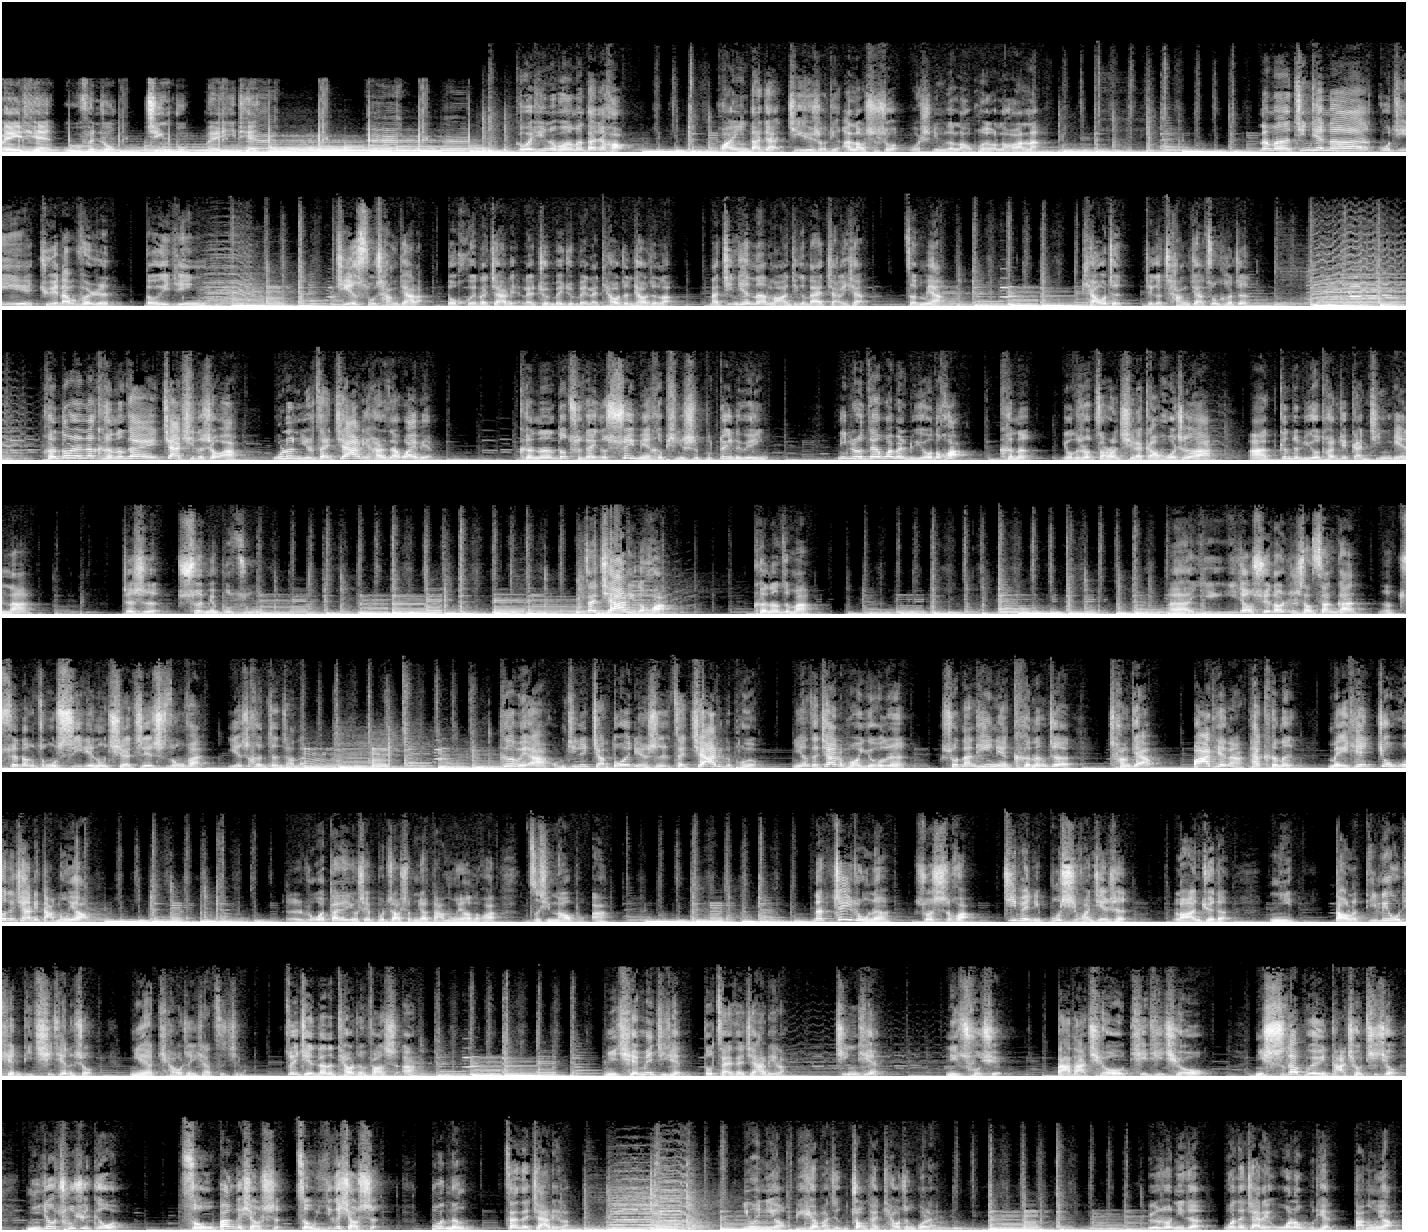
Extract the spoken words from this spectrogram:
每天五分钟，进步每一天。各位听众朋友们，大家好，欢迎大家继续收听安老师说，我是你们的老朋友老安了。那么今天呢，估计绝大部分人都已经结束长假了，都回到家里来准备准备，来调整调整了。那今天呢，老安就跟大家讲一下，怎么样调整这个长假综合症。很多人呢，可能在假期的时候啊，无论你是在家里还是在外边，可能都存在一个睡眠和平时不对的原因。你比如在外面旅游的话，可能有的时候早上起来赶火车啊，啊，跟着旅游团去赶景点呐，这是睡眠不足。在家里的话，可能怎么？哎呀，一一觉睡到日上三竿，嗯，睡到中午十一点钟起来直接吃中饭也是很正常的。特别啊，我们今天讲多一点是在家里的朋友。你像在家里的朋友，有的人说难听一点，可能这长假八天呢，他可能每天就窝在家里打农药。呃，如果大家有谁不知道什么叫打农药的话，自行脑补啊。那这种呢，说实话，即便你不喜欢健身，老安觉得你。到了第六天、第七天的时候，你也要调整一下自己了。最简单的调整方式啊，你前面几天都宅在家里了，今天你出去打打球、踢踢球。你实在不愿意打球、踢球，你就出去给我走半个小时、走一个小时，不能再在家里了，因为你要必须要把这种状态调整过来。比如说，你这窝在家里窝了五天，打农药。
